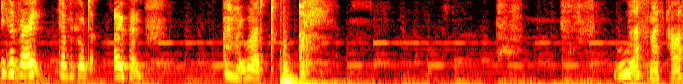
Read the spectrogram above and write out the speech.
It's a very difficult to open. Oh my word. Ooh, that's a nice colour.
